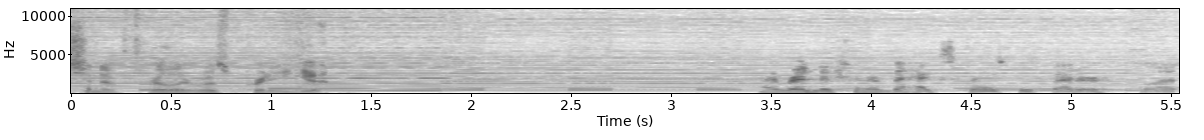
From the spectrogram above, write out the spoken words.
rendition of Thriller was pretty good. My rendition of the Hex Girls was better, but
